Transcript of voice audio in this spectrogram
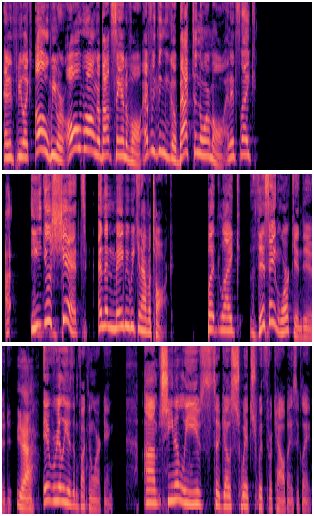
And it's be like, oh, we were all wrong about Sandoval. Everything can go back to normal. And it's like, I- eat your shit, and then maybe we can have a talk. But like, this ain't working, dude. Yeah. It really isn't fucking working. Um, Scheana leaves to go switch with Raquel, basically.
